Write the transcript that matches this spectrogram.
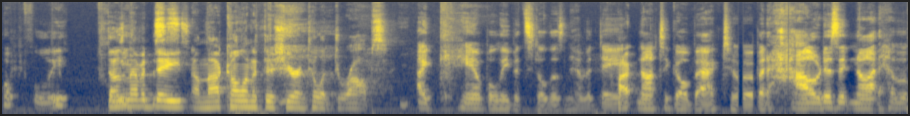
Hopefully. Doesn't have a date. I'm not calling it this year until it drops. I can't believe it still doesn't have a date. I- not to go back to it, but how does it not have a,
